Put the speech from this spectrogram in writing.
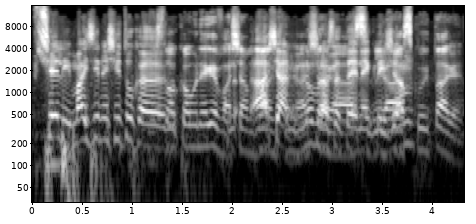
Shelly, mai zine și tu că... Stau ca un elev, așa, în Așa, bancă, nu vreau să te la- neglijăm. la ascultare.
